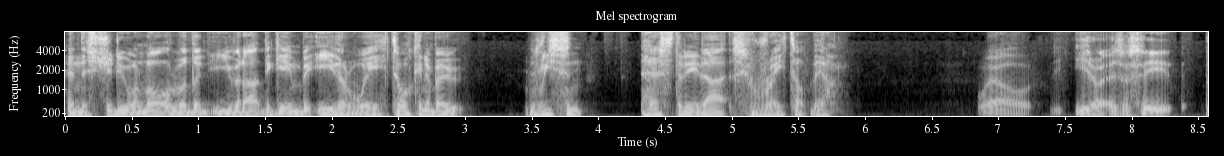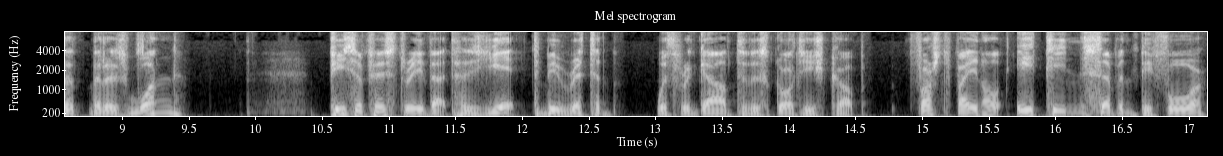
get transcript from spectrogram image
in the studio or not, or whether you were at the game. But either way, talking about recent history, that's right up there. Well, you know, as I say, th- there is one piece of history that has yet to be written with regard to the Scottish Cup. First final, 1874.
